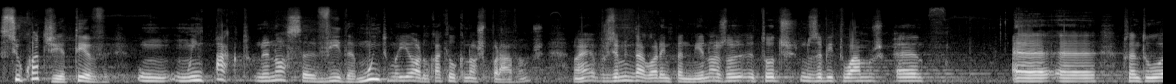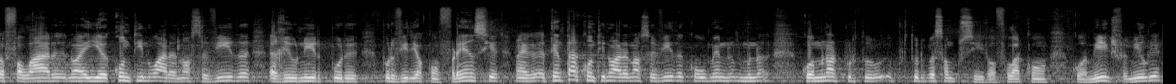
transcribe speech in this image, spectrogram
se o 4G teve um, um, impacto na nossa vida muito maior do que aquilo que nós esperávamos, não é? por exemplo, ainda agora em pandemia, nós todos nos habituámos a, a, a, portanto, a falar não é? e a continuar a nossa vida, a reunir por, por videoconferência, é? a tentar continuar a nossa vida com, o menor, com a menor perturbação possível, falar com, com amigos, família.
